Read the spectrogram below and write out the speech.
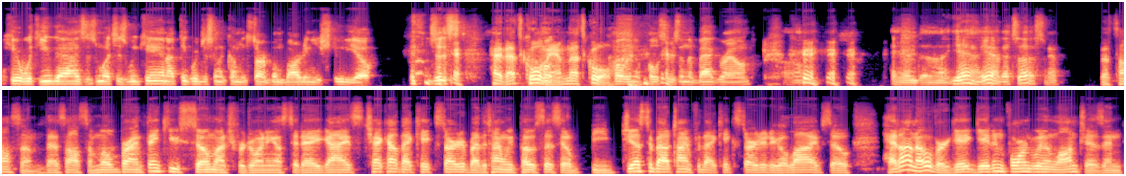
here with you guys as much as we can. I think we're just going to come and start bombarding your studio. just hey, that's cool, man. That's cool. Holding the posters in the background, um, and uh, yeah, yeah, that's us, man. That's awesome. That's awesome. Well, Brian, thank you so much for joining us today, guys. Check out that Kickstarter. By the time we post this, it'll be just about time for that Kickstarter to go live. So head on over, get get informed when it launches, and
